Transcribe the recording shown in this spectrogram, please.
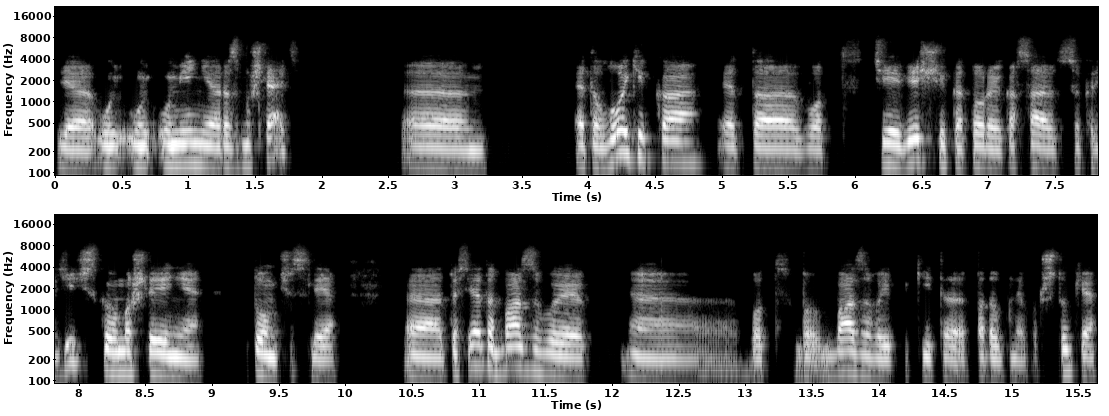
умение размышлять. Это логика, это вот те вещи, которые касаются критического мышления в том числе. Э, то есть это базовые, э, вот, базовые какие-то подобные вот штуки,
